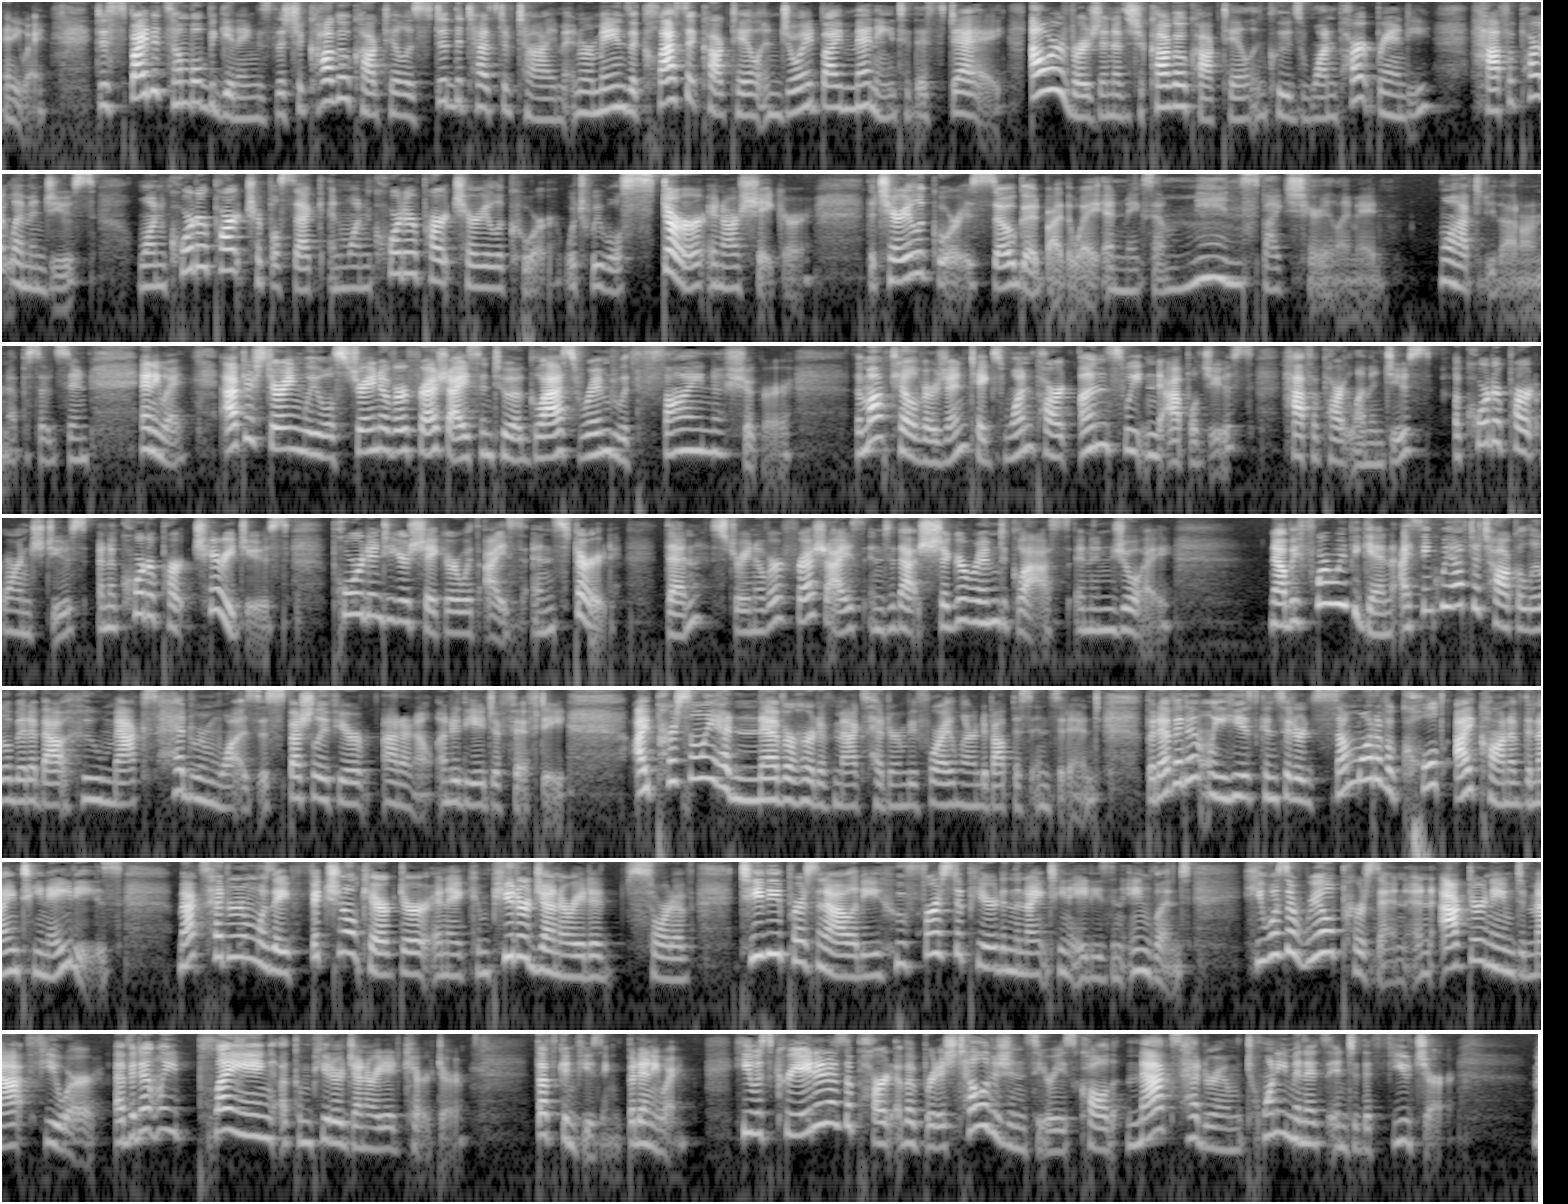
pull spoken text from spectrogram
Anyway, despite its humble beginnings, the Chicago cocktail has stood the test of time and remains a classic cocktail enjoyed by many to this day. Our version of the Chicago cocktail includes one part brandy, half a part lemon juice, one quarter part triple sec, and one quarter part cherry liqueur, which we will stir in our shaker. The cherry liqueur is so good, by the way, and makes a mean spiked cherry limeade. We'll have to do that on an episode soon. Anyway, after stirring, we will strain over fresh ice into a glass rimmed with fine sugar. The mocktail version takes one part unsweetened apple juice, half a part lemon juice, a quarter part orange juice, and a quarter part cherry juice, poured into your shaker with ice and stirred. Then strain over fresh ice into that sugar rimmed glass and enjoy. Now, before we begin, I think we have to talk a little bit about who Max Headroom was, especially if you're, I don't know, under the age of 50. I personally had never heard of Max Headroom before I learned about this incident, but evidently he is considered somewhat of a cult icon of the 1980s. Max Headroom was a fictional character and a computer generated, sort of, TV personality who first appeared in the 1980s in England. He was a real person, an actor named Matt Frewer, evidently playing a computer generated character. That's confusing, but anyway. He was created as a part of a British television series called Max Headroom 20 Minutes into the Future.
